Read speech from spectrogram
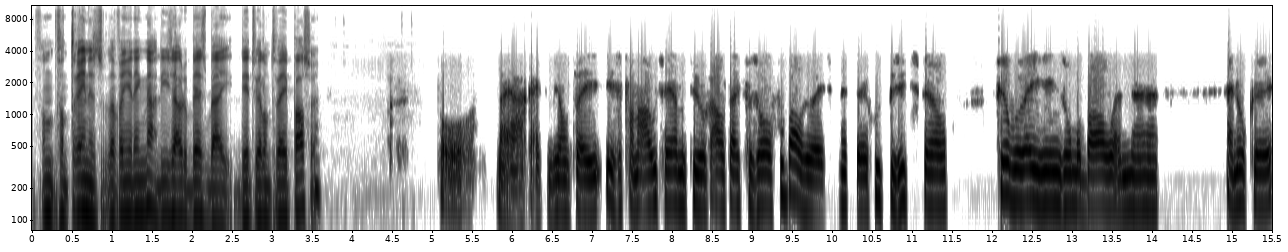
van, van trainers waarvan je denkt, nou die zouden best bij dit Willem 2 passen? Nou ja, kijk, Willem 2 is het van oudsher natuurlijk altijd verzorgd voetbal geweest. Met uh, goed positiespel, veel beweging zonder bal en, uh, en ook uh,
